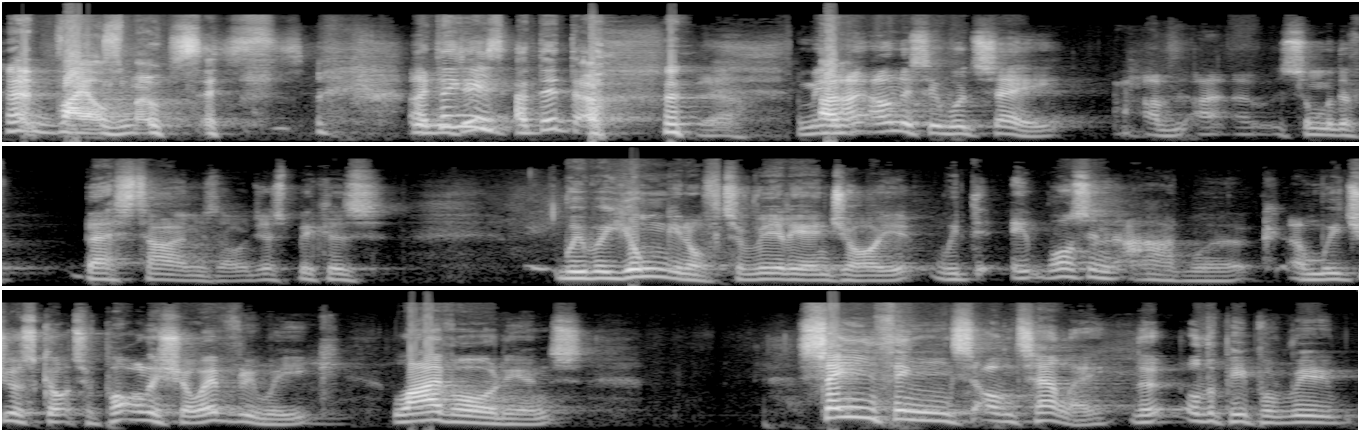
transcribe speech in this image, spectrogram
by osmosis. The thing is, I did though. Yeah. I mean, I honestly would say I've, I, some of the best times though, just because we were young enough to really enjoy it. We, it wasn't hard work, and we just got to put on a show every week, live audience, saying things on telly that other people really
